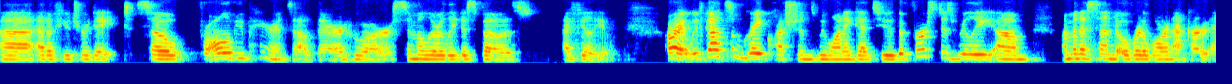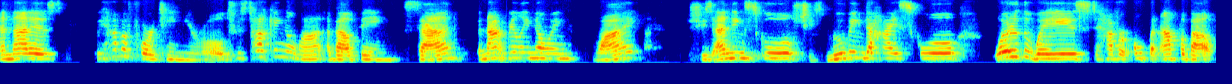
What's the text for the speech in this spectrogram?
uh, at a future date. So, for all of you parents out there who are similarly disposed, I feel you. All right, we've got some great questions we want to get to. The first is really um, I'm going to send over to Lauren Eckhart, and that is we have a 14 year old who's talking a lot about being sad, but not really knowing why. She's ending school, she's moving to high school. What are the ways to have her open up about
